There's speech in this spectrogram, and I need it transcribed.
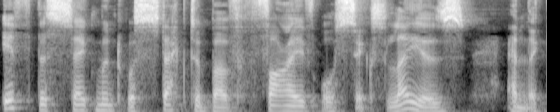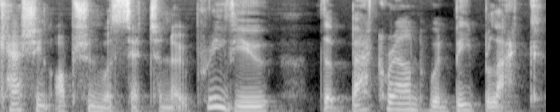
if the segment was stacked above 5 or 6 layers, and the caching option was set to no preview, the background would be black.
